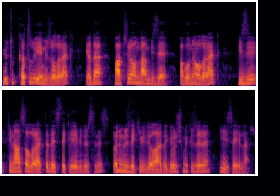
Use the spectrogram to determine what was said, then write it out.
YouTube katıl üyemiz olarak ya da Patreon'dan bize abone olarak bizi finansal olarak da destekleyebilirsiniz. Önümüzdeki videolarda görüşmek üzere. İyi seyirler.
